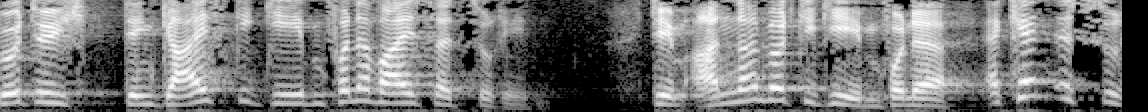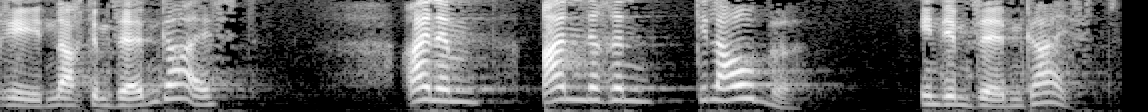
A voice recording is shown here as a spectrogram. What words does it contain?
wird durch den Geist gegeben, von der Weisheit zu reden. Dem anderen wird gegeben, von der Erkenntnis zu reden, nach demselben Geist. Einem anderen Glaube in demselben Geist.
